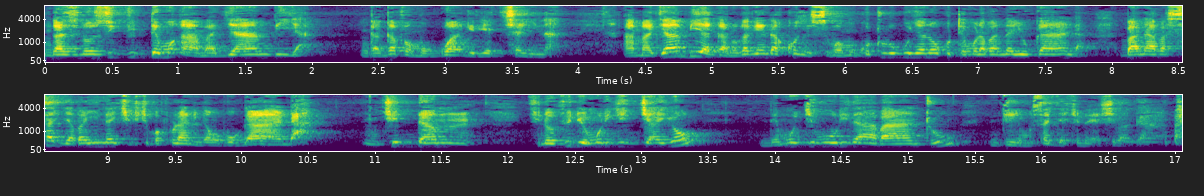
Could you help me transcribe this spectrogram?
nga zino zijjuddemu amajambiya nga gava mu ggwanga erya china. Amajambiya gano gagenda kukozesebwa mu kutulugunya n'okutemula bannayuganda. Bano abasajja balina ekintu kyebapulaninga mu buganda. Nkiddamu kino vidiyo muligijjayo ne mugibuulira abantu nti musajja kino yakibagamba.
